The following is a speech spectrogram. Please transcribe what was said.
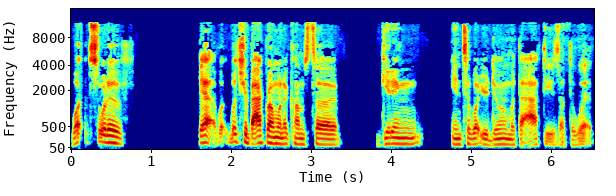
what sort of yeah what, what's your background when it comes to getting into what you're doing with the Afties at the WIP?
